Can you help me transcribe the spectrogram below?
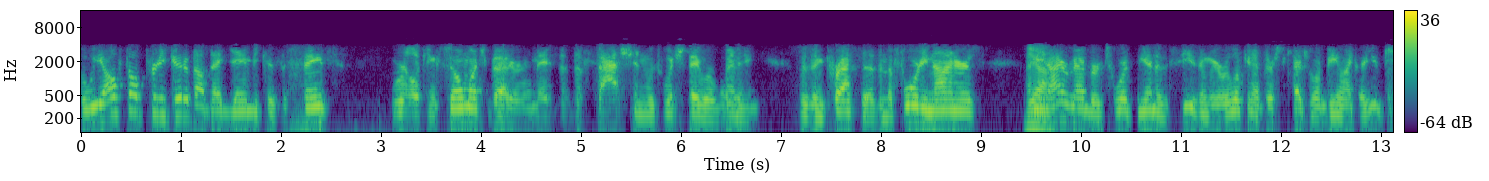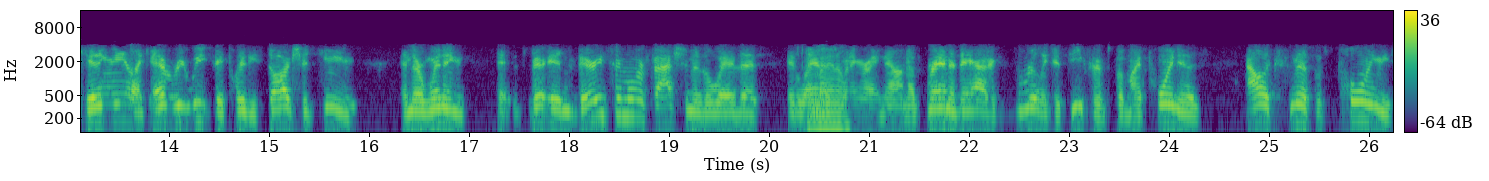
But we all felt pretty good about that game because the Saints were looking so much better, and they, the, the fashion with which they were winning was impressive. And the 49ers, I yeah. mean, I remember towards the end of the season, we were looking at their schedule and being like, "Are you kidding me? Like every week they play these dog shit teams, and they're winning in very similar fashion to the way that Atlanta's Atlanta. winning right now. Now, granted, they had a really good defense, but my point is, Alex Smith was pulling these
